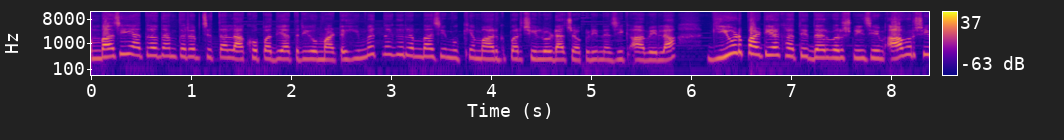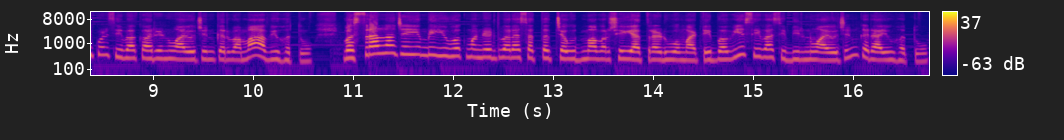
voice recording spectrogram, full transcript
અંબાજી યાત્રાધામ તરફ જતા લાખો પદયાત્રીઓ માટે હિંમતનગર અંબાજી મુખ્ય માર્ગ પર ચિલોડા ચોકડી નજીક આવેલા ગિયોડ પાટિયા ખાતે દર વર્ષની જેમ આ વર્ષે પણ સેવા કાર્યનું આયોજન કરવામાં આવ્યું હતું. વસ્ત્રાલના જયંબી યુવક મંડળ દ્વારા સતત ચૌદમા વર્ષે યાત્રાળુઓ માટે ભવ્ય સેવા શિબિરનું આયોજન કરાયું હતું.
